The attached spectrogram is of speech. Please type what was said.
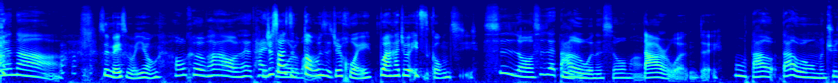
天哪，所以没什么用。好可怕哦，太太多了吧？你就一直动，一直去回，不然它就会一直攻击。是哦，是在达尔文的时候吗？达、嗯、尔文，对。哦，达尔达尔文，我们去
